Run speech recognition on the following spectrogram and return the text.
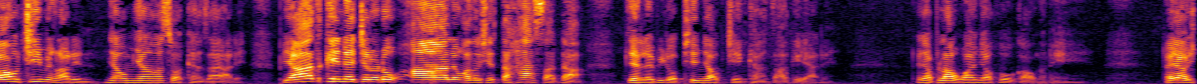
ကောင်းချီးမင်္ဂလာတွေမြောက်များစွာခံစားရတယ်။ဘုရားသခင်နဲ့ကျွန်တော်တို့အားလုံးကဆိုရှင်တဟဆာတပြန်လည်ပြီးတော့ဖြစ်မြောက်ခြင်းခံစားခဲ့ရတယ်။ဒါကြောင့်ဘလောက်ဝမ်းမြောက်ဖို့ကောင်းတယ်။ဒါကြောင့်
